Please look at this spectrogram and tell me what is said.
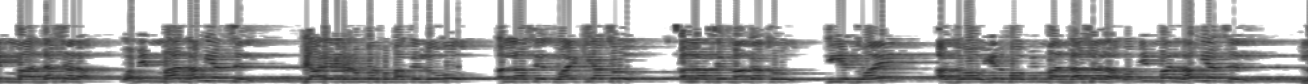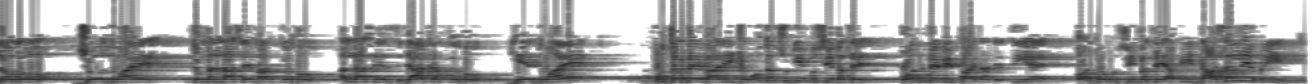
مما نزل و مما لم ينزل۔ پیارے پیغمبر فرماتے لوگوں اللہ سے دعائیں کیا کرو، اللہ سے مانگا کرو۔ کہ یہ دعائیں ادعا یرفع مما نزل و مما لم ينزل۔ لوگوں جو دعائیں تم اللہ سے مانگتے ہو، اللہ سے التجا کرتے ہو، یہ دعائیں اترنے والی جو اتر چکی مصیبتیں، ان میں بھی فائدہ دیتی ہیں۔ اور جو مصیبتیں ابھی نازل نہیں ہوئی،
